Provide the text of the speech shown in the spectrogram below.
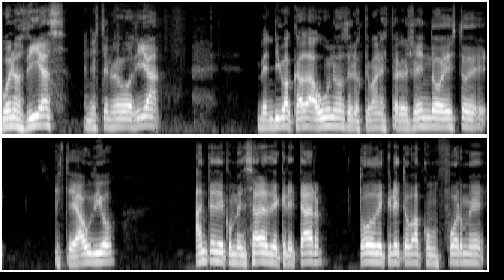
Buenos días en este nuevo día. Bendigo a cada uno de los que van a estar oyendo esto este audio. Antes de comenzar a decretar, todo decreto va conforme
